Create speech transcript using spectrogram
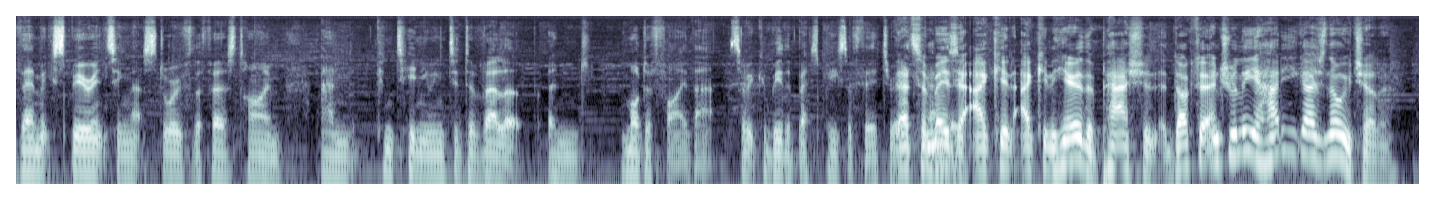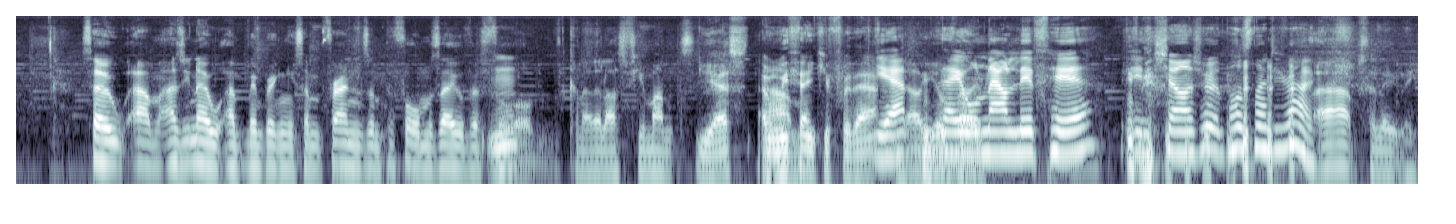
them experiencing that story for the first time and continuing to develop and modify that so it can be the best piece of theatre. That's can be. amazing. I can I can hear the passion. Dr. Andrew Lee, how do you guys know each other? So, um, as you know, I've been bringing some friends and performers over for Mm. kind of the last few months. Yes, and we Um, thank you for that. Yeah, No, they all now live here in Sharjah at Pulse 95. Absolutely.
